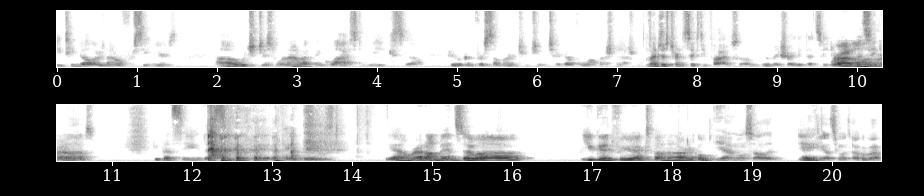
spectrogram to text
eighteen dollars an hour for seniors, uh, which just went out I think last week. So if you're looking for summer internship, check out the Wabash National. I just turned 65, so I'm going to make sure I get that senior. Right that on, senior right on. get that scene, that scene pay, pay boost. Yeah, right on, man. So, uh, you good for your exponent article? Yeah, I'm all solid. Hey. Anything else you want to talk about?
